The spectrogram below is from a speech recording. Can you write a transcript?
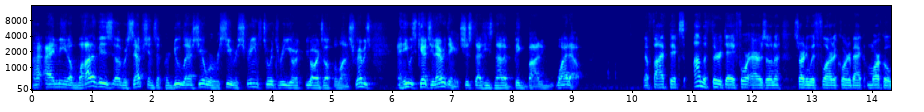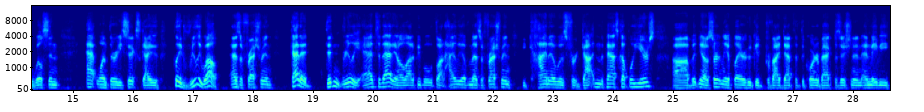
I, I mean, a lot of his uh, receptions at Purdue last year were receiver screens, two or three yard, yards off the line of scrimmage, and he was catching everything. It's just that he's not a big bodied wideout. Now, five picks on the third day for Arizona, starting with Florida cornerback Marco Wilson at 136, guy who played really well as a freshman, kind of didn't really add to that. You know, a lot of people thought highly of him as a freshman. He kind of was forgotten the past couple of years, uh, but you know, certainly a player who could provide depth at the cornerback position, and, and maybe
